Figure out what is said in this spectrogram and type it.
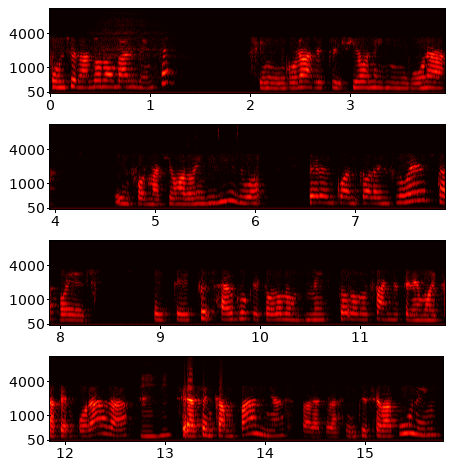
funcionando normalmente, sin ninguna restricción y ninguna información a los individuos. Pero en cuanto a la influenza, pues este, esto es algo que todos los meses, todos los años tenemos esta temporada. Se hacen campañas para que la gente se vacunen,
